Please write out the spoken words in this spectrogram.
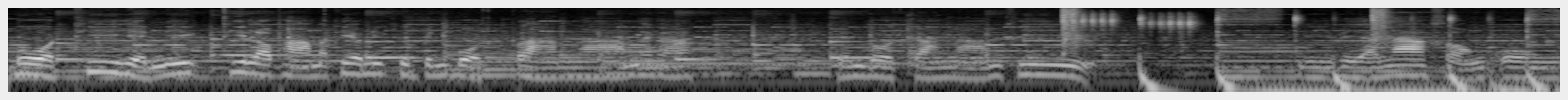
โบสถ์ที่เห็นนี่ที่เราพามาเที่ยวนี่คือเป็นโบสถ์กลางน้ำนะคะ เป็นโบสถ์กลางน้ำที่ มีพญานาคสององค์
